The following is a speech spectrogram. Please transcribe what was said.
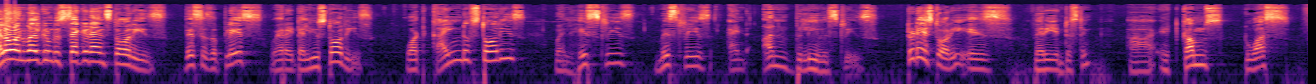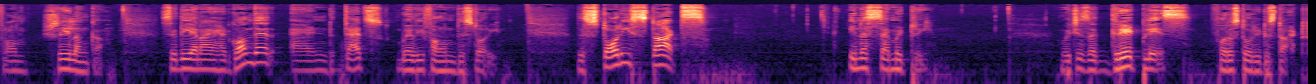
Hello and welcome to Secondhand Stories. This is a place where I tell you stories. What kind of stories? Well, histories, mysteries, and unbelievable histories. Today's story is very interesting. Uh, it comes to us from Sri Lanka. Siddhi and I had gone there, and that's where we found this story. The story starts in a cemetery, which is a great place for a story to start.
